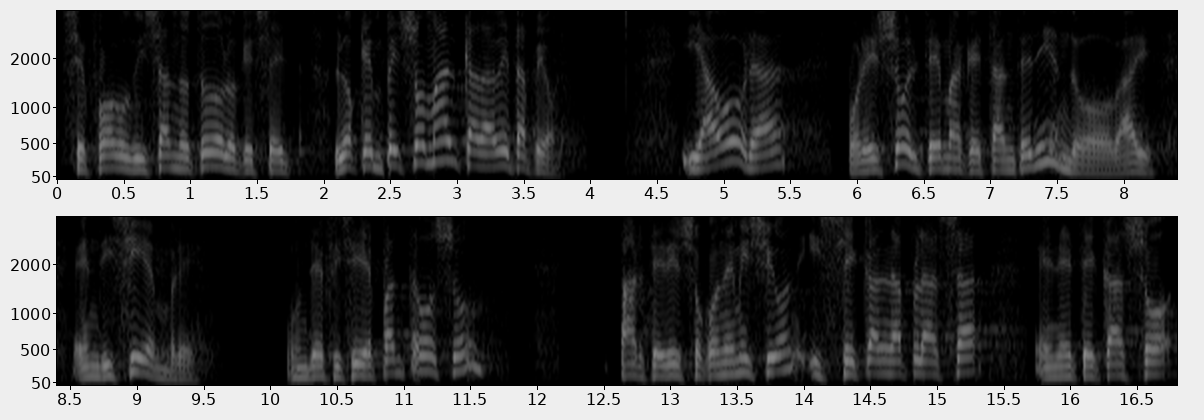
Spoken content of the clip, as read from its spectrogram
se fue agudizando todo lo que se... Lo que empezó mal cada vez está peor. Y ahora, por eso el tema que están teniendo, hay en diciembre un déficit espantoso, parte de eso con emisión, y secan la plaza, en este caso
